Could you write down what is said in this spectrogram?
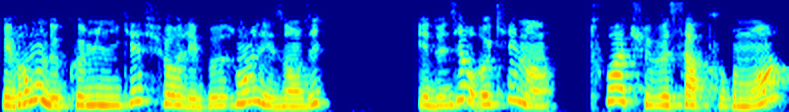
mais vraiment de communiquer sur les besoins, les envies, et de dire, ok, ben, toi, tu veux ça pour moi,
